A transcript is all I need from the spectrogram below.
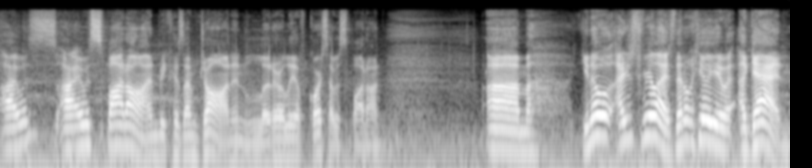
I was, I was spot on because I'm John, and literally, of course, I was spot on. Um, you know, I just realized they don't heal you again.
